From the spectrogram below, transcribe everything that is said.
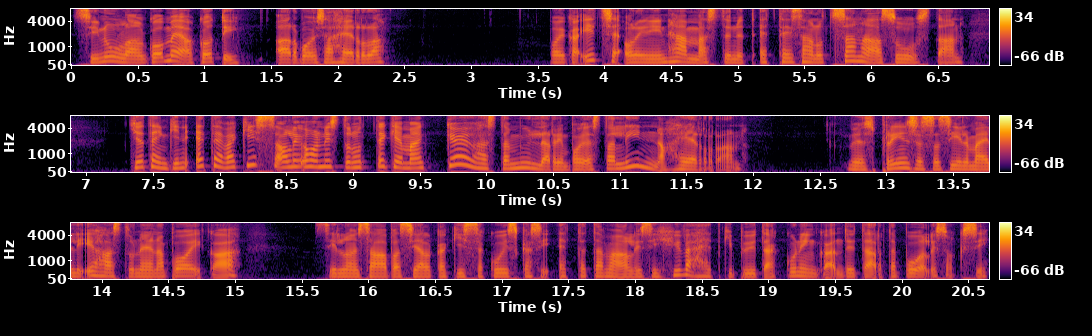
Sinulla on komea koti, arvoisa herra. Poika itse oli niin hämmästynyt, ettei saanut sanaa suustaan. Jotenkin etevä kissa oli onnistunut tekemään köyhästä myllärin pojasta linnaherran. Myös prinsessa silmäili ihastuneena poikaa – Silloin saapas jalkakissa kuiskasi, että tämä olisi hyvä hetki pyytää kuninkaan tytärtä puolisoksi.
